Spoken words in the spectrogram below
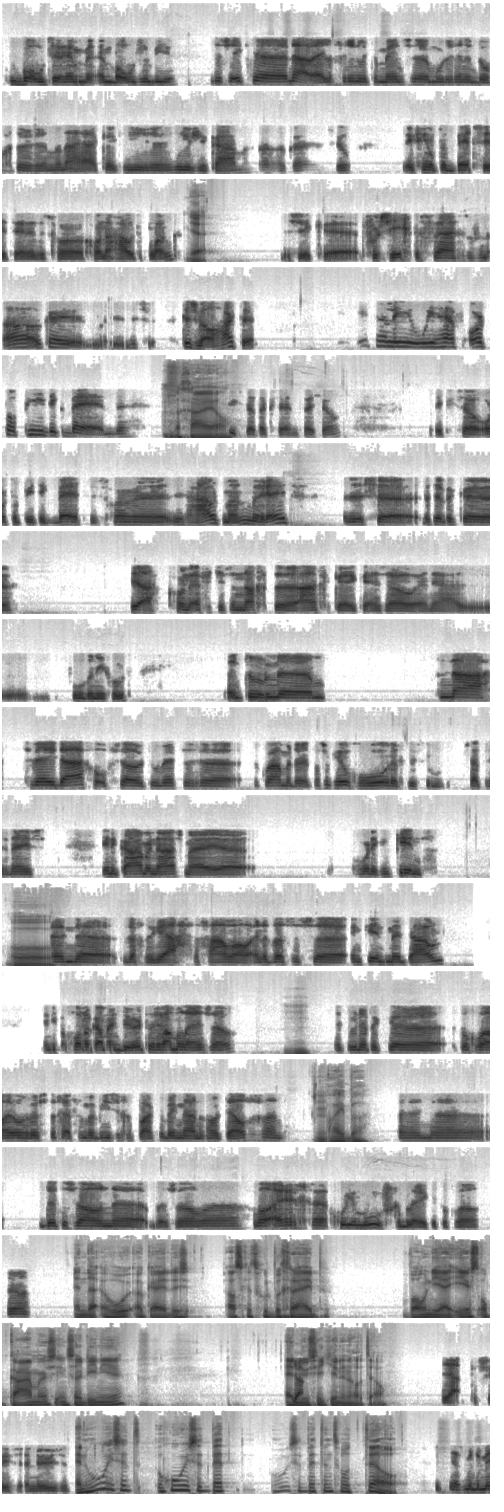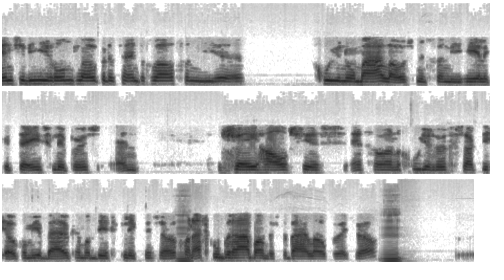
Boter en, en boterbier. Dus ik, eh, nou, hele vriendelijke mensen, een moeder en een dochter. En nou ja, kijk, hier, hier is je kamer. Oh, Oké. Ik ging op dat bed zitten en het is gewoon, gewoon een houten plank. Ja. Dus ik eh, voorzichtig vraag zo van, ah oké, het, is, het is wel hard hè. In Italy we have orthopedic bed. Daar ga je al. Precies dat accent, weet je wel. Ik zo orthopedic bed, dus gewoon, het is hout man, bereid. Dus eh, dat heb ik, ja, gewoon eventjes een nacht aangekeken en zo. En ja, voelde niet goed. En toen, ehm, na twee dagen of zo, toen werd er, eh, toen kwamen er, het was ook heel gehoorig, dus toen zat er ineens in de kamer naast mij, eh, hoorde ik een kind. Oh. En eh, toen dacht ik, ja, daar gaan we al. En het was dus een kind met Down. En die begon ook aan mijn deur te rammelen en zo. Mhm. En toen heb ik toch wel heel rustig even mijn biezen gepakt. Toen ben ik naar een hotel gegaan. Aiba. En dat is wel een eh, wel, eh, wel erg eh, goede move gebleken, toch wel. Ja. En hoe, oké, dus als ik het goed begrijp, woonde jij eerst op kamers in Sardinië. En Ja. nu zit je in een hotel. ja, precies. En nu is het, En hoe is het, hoe is het bed, hoe is het bed in het hotel? ja, met de mensen die hier rondlopen, dat zijn toch wel van die goede normalo's met van die heerlijke teenslippers en V-halsjes en gewoon een goede rugzak die ook om je buik helemaal dichtklikt en zo. Gewoon eigenlijk hoe Brabanders erbij lopen, weet je wel. Hm.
